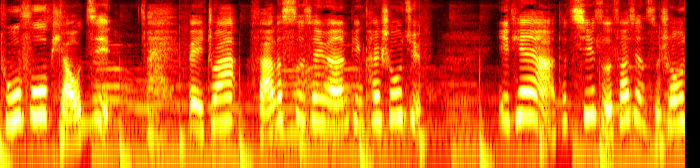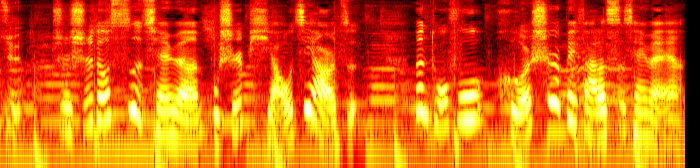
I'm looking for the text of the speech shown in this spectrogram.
屠夫嫖妓，哎，被抓，罚了四千元，并开收据。一天呀，他妻子发现此收据，只识得四千元，不识嫖妓二字，问屠夫何事被罚了四千元呀？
